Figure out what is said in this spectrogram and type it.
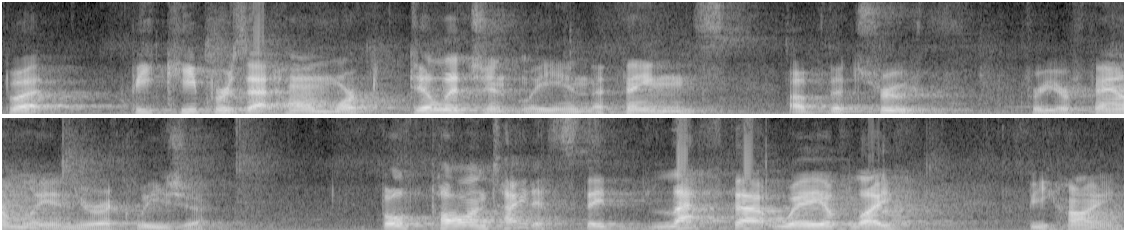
but be keepers at home. Work diligently in the things of the truth for your family and your ecclesia. Both Paul and Titus, they left that way of life behind.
